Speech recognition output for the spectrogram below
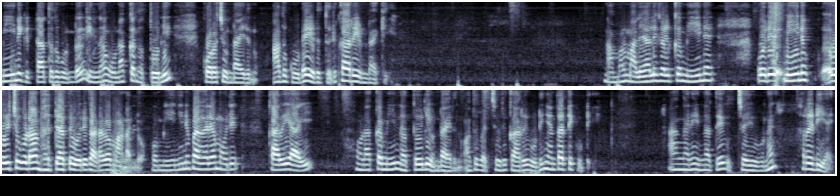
മീൻ കിട്ടാത്തത് കൊണ്ട് ഇന്ന് ഉണക്ക നെത്തോലി കുറച്ചുണ്ടായിരുന്നു. അതുകൂടെ എടുത്തൊരു കറി ഉണ്ടാക്കി. നമ്മൾ മലയാളികൾക്ക് മീൻ ഒരു മീൻ ഒഴിച്ചുകൂടാൻ പറ്റാത്ത ഒരു ഘടകമാണല്ലോ. അപ്പോൾ മീനിന് പകരം ഒരു കറിയായി ഉണക്കമീൻ നെത്തോലി ഉണ്ടായിരുന്നു. അത് വെച്ച് ഒരു കറി കൂടി ഞാൻ തട്ടിക്കൂട്ടി. അങ്ങനെ ഇന്നത്തെ ഉച്ചയൂണ് റെഡിയായി.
